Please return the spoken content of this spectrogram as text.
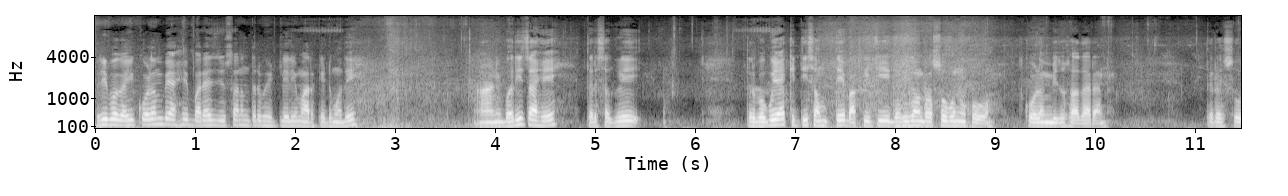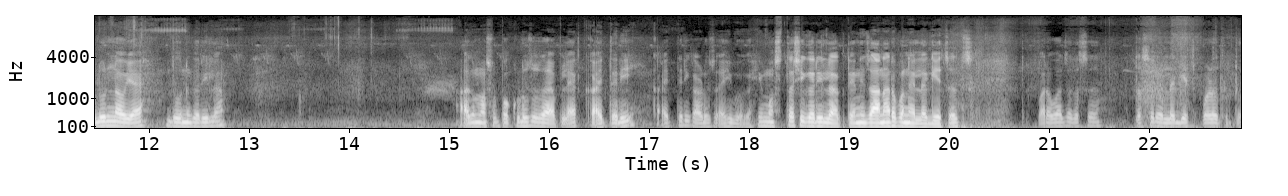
तरी बघा ही कोळंबी आहे बऱ्याच दिवसानंतर भेटलेली मार्केटमध्ये आणि बरीच आहे. तर सगळी तर बघूया किती संपते. बाकीची घरी जाऊन रसो बनू हो कोळंबीचं साधारण. तर सोलून लावूया दोन गरीला आज मासू पकडूच आहे आपल्या काहीतरी काहीतरी काढूच आहे. बघा ही मस्त अशी घरी लागते आणि जाणार पण आहे लगेचच. परवाचं कसं तसं लगेच पळत होतं.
